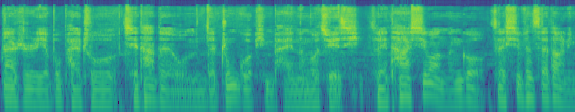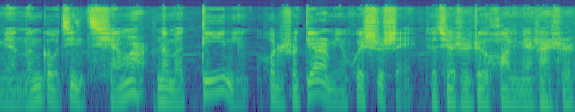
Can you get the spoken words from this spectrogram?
但是也不排除其他的我们的中国品牌能够崛起。所以他希望能够在细分赛道里面能够进前二。那么第一名或者说第二名会是谁？这确实这个话里面还是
